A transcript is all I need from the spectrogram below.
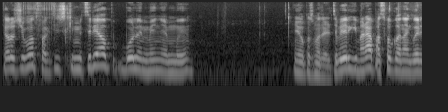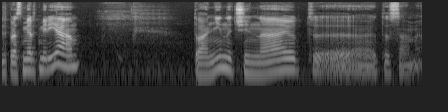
Короче, вот фактически материал, более-менее мы его посмотрели. Теперь Гимара, поскольку она говорит про смерть Мирьям, то они начинают э, это самое.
